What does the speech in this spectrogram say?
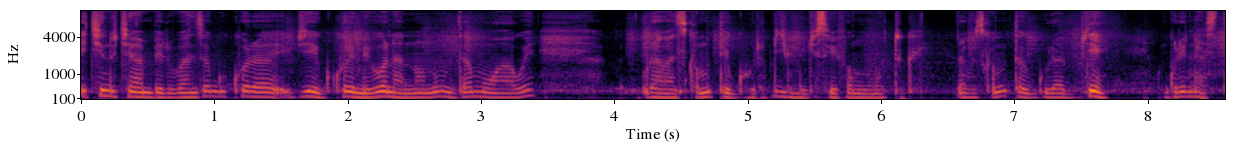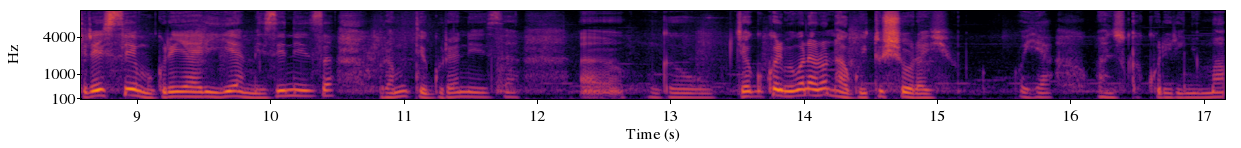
Ikintu cya mbere ubanza gukora ugiye gukora imibonano n'umudamu wawe urabanza ukamutegura. Burya ibintu byose biva mu mutwe. Urabanza ukamutegura bye umugore nta siterese umugore yariye ameze neza uramutegura neza. Ah, umugabo ujya gukora imibonano ntabwo uhita ushorayo oya ubanza ugakorera inyuma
